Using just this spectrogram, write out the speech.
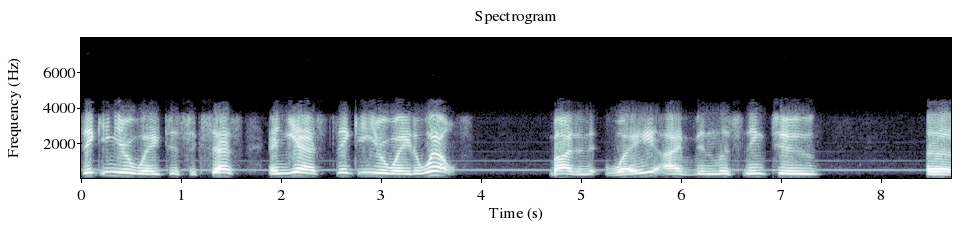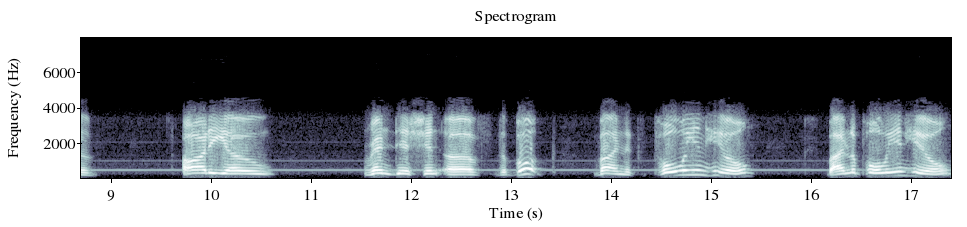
thinking your way to success, and yes, thinking your way to wealth. By the way, I've been listening to uh, audio rendition of the book by Napoleon Hill, by Napoleon Hill,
